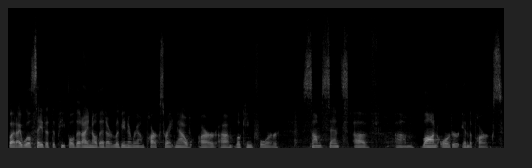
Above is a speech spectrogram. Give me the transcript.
but I will say that the people that I know that are living around parks right now are um, looking for some sense of um, law and order in the parks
